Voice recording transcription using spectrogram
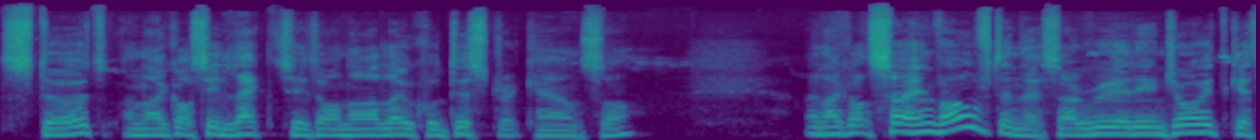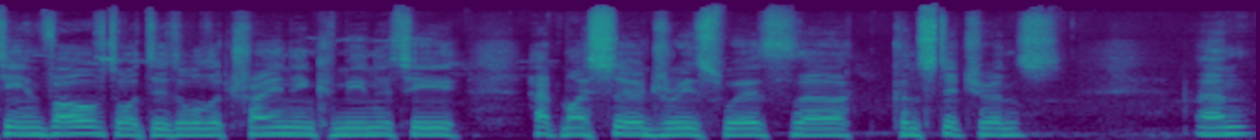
stood and I got elected on our local district council. And I got so involved in this. I really enjoyed getting involved. I did all the training community, had my surgeries with uh, constituents. And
